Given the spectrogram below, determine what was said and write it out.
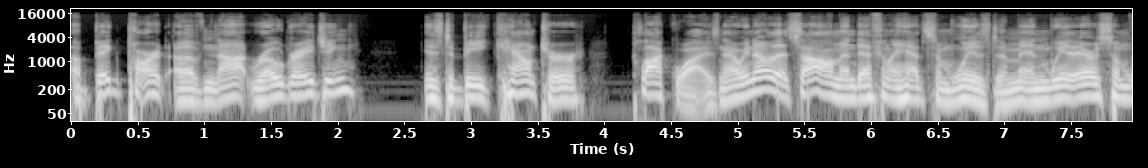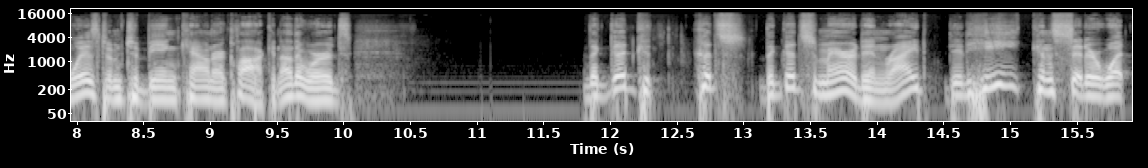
a big part of not road raging is to be counterclockwise. Now, we know that Solomon definitely had some wisdom, and we, there's some wisdom to being counterclock. In other words, the good, could, the good Samaritan, right? Did he consider what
